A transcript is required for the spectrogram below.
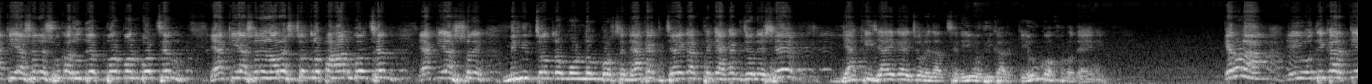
একই আসনে সুকারুদেব বর্মন বলছেন, একই আসনে নরেশচন্দ্র পাহাড় বলছেন, একই আসনে মিহির চন্দ্র মন্ডল বলছেন। এক এক জায়গার থেকে এক একজন এসে একই জায়গায় চলে যাচ্ছেন। এই অধিকার কেউ কখনো দেয়নি। কেননা এই অধিকার কে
